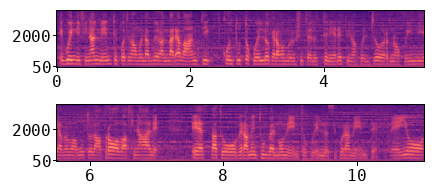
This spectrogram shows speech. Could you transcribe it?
e quindi finalmente potevamo davvero andare avanti con tutto quello che eravamo riusciti ad ottenere fino a quel giorno, quindi avevamo avuto la prova finale e è stato veramente un bel momento quello sicuramente. E io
